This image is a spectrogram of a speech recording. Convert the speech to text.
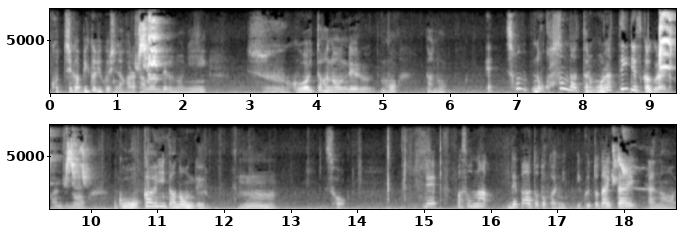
こっちがビクビクしながら頼んでるのにすごい頼んでる。もうあのえそん残すんだったらもらっていいですかぐらいな感じの豪快に頼んでる。うん。そう。で、まあ、そんなデパートとかに行くと大体あの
